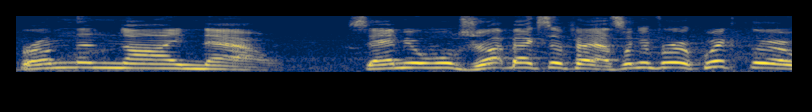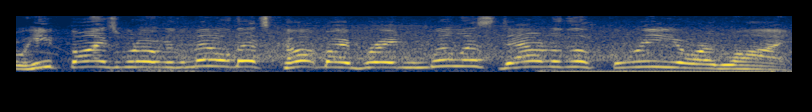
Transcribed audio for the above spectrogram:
From the nine now. Samuel will drop back to pass, looking for a quick throw. He finds one over the middle. That's caught by Brayden Willis down to the three-yard line.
